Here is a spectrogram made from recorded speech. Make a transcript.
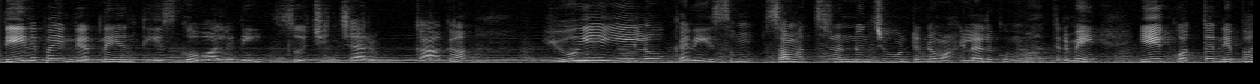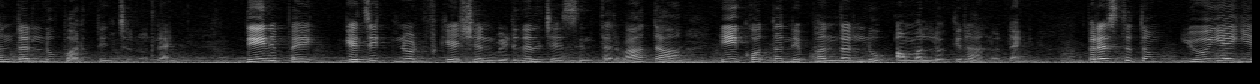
దీనిపై నిర్ణయం తీసుకోవాలని సూచించారు. కాగా యుఏఈలో కనీసం సంవత్సరం నుంచి ఉంటున్న మహిళలకు మాత్రమే ఈ కొత్త నిబంధనలు వర్తించనున్నాయి. దీనిపై గెజిట్ నోటిఫికేషన్ విడుదల చేసిన తర్వాత ఈ కొత్త నిబంధనలు అమల్లోకి రానున్నాయి. ప్రస్తుతం యుఏఈ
